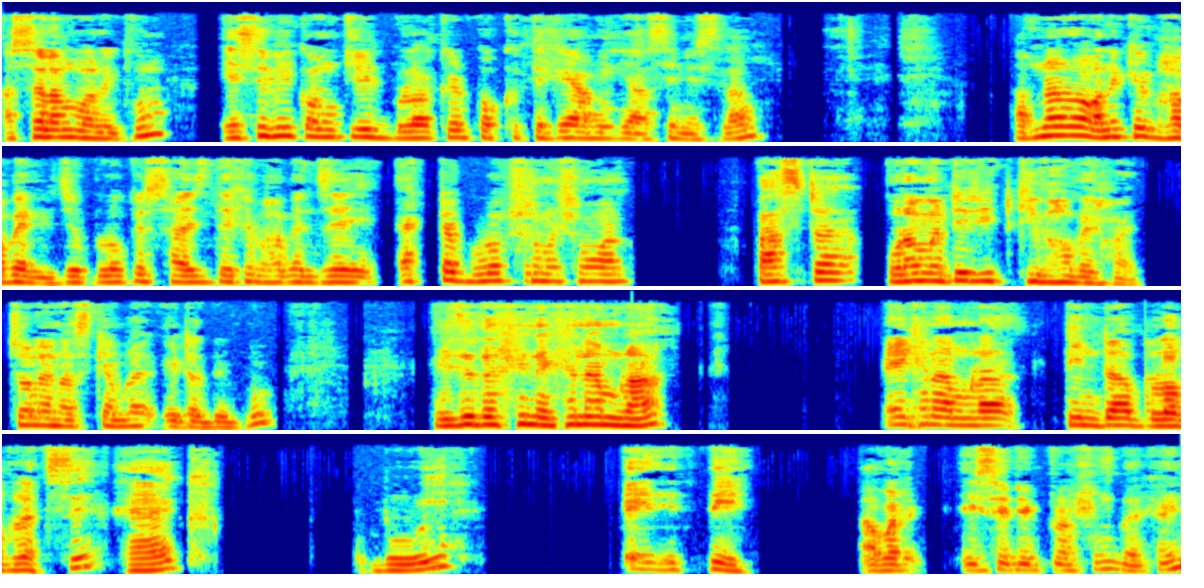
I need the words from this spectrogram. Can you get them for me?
আসসালামু আলাইকুম। এসিবি কংক্রিট ব্লকের পক্ষ থেকে আমি ইয়াসিন ইসলাম। আপনারা অনেকে ভাবেন যে ব্লকের সাইজ দেখে ভাবেন যে একটা ব্লক সমান সমান পাঁচটা পোড়ামাটির ইট কীভাবে হয়। চলেন আজকে আমরা এটা দেখব। এই যে দেখেন, এখানে আমরা এখানে আমরা তিনটা ব্লক রাখছি। এক, দুই, এই তিন। আবার এই সাইডে একটু আসুন, দেখাই।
